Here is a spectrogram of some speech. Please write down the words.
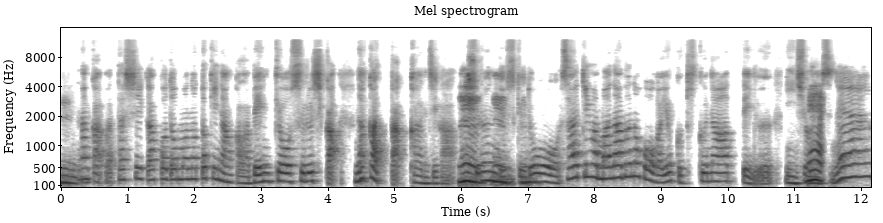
うん。なんか私が子供の時なんかは勉強するしかなかった感じがするんですけど、最近は学ぶの方がよく聞くなっていう印象ですね。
